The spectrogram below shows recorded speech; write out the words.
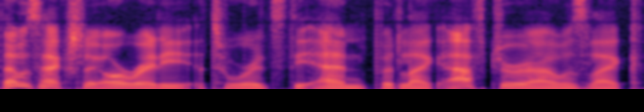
That was actually already towards the end, but like after I was like,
